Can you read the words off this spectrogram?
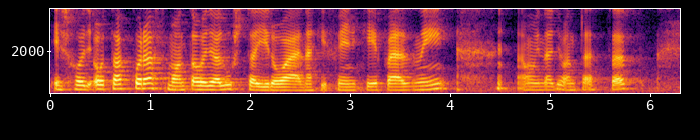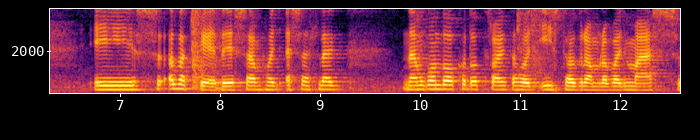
És hogy ott akkor azt mondta, hogy a lustaíró áll neki fényképezni, ami nagyon tetszett. És az a kérdésem, hogy esetleg nem gondolkodott rajta, hogy Instagramra vagy más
